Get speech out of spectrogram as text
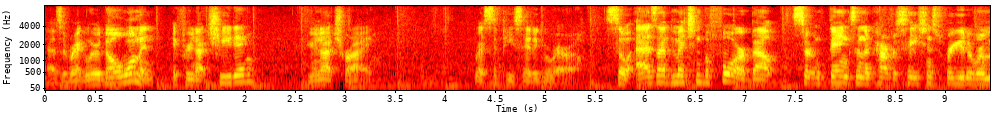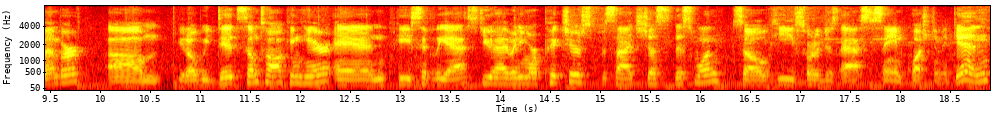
as a regular adult woman. If you're not cheating, you're not trying. Rest in peace, Eddie Guerrero. So as I've mentioned before about certain things in the conversations for you to remember, um, you know, we did some talking here and he simply asked, do you have any more pictures besides just this one? So he sort of just asked the same question again.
